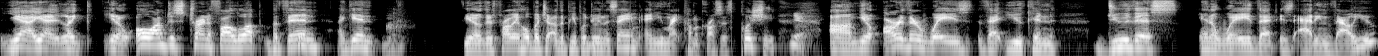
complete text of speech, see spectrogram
yeah yeah like you know oh i'm just trying to follow up but then yeah. again you know there's probably a whole bunch of other people doing the same and you might come across as pushy yeah um you know are there ways that you can do this in a way that is adding value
